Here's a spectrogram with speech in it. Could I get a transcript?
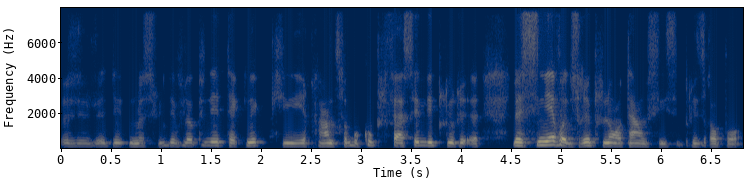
je, me suis développé des techniques qui rendent ça beaucoup plus facile. et plus, ré- le signet va durer plus longtemps aussi, il ne brisera pas.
